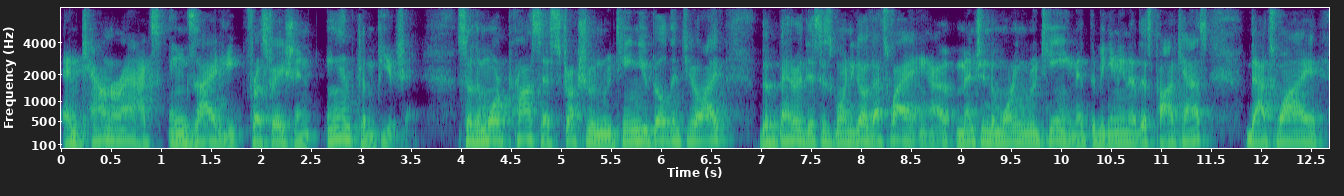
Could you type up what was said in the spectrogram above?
and counteracts anxiety, frustration, and confusion. So the more process, structure, and routine you build into your life, the better this is going to go. That's why I mentioned a morning routine at the beginning of this podcast. That's why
